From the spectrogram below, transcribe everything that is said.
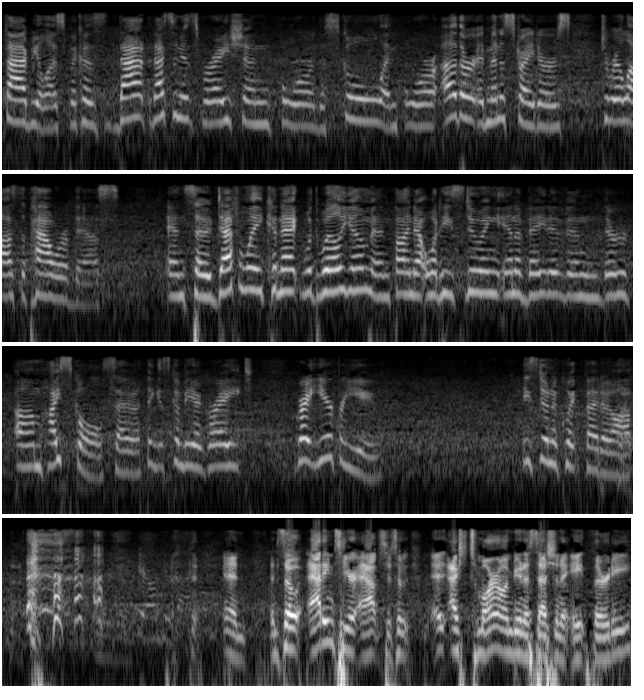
fabulous because that that's an inspiration for the school and for other administrators to realize the power of this. And so definitely connect with William and find out what he's doing innovative in their um, high school. So I think it's going to be a great, great year for you. He's doing a quick photo op. Here, I'll do that. and and so adding to your apps. So uh, actually tomorrow I'm doing a session at 8:30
